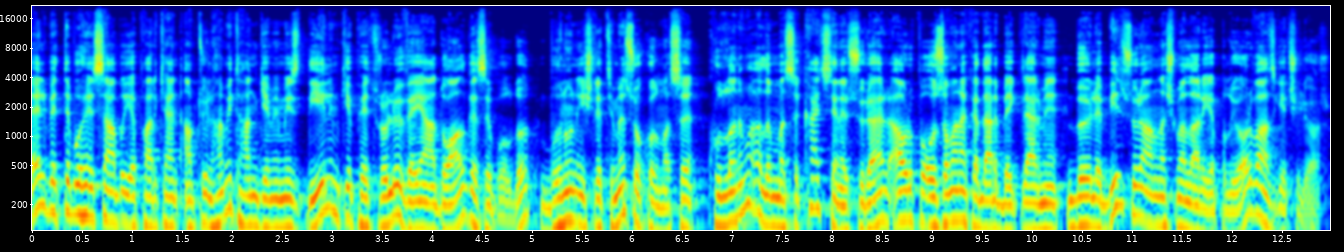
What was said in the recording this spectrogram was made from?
Elbette bu hesabı yaparken Abdülhamit Han gemimiz diyelim ki petrolü veya doğalgazı buldu. Bunun işletime sokulması, kullanıma alınması kaç sene sürer? Avrupa o zamana kadar bekler mi? Böyle bir sürü anlaşmalar yapılıyor, vazgeçiliyor.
